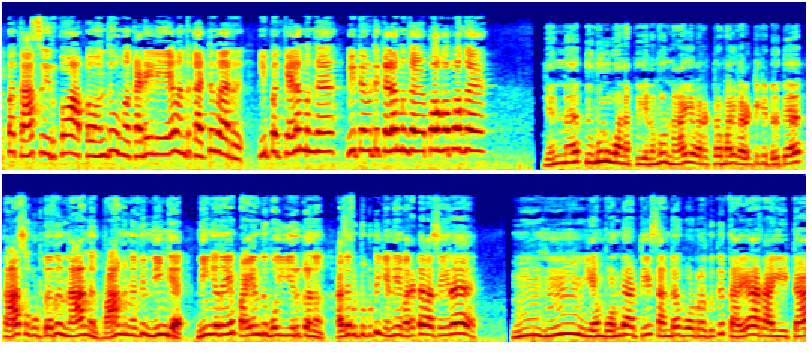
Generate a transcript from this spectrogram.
எப்ப காசு இருக்கோ அப்ப வந்து உங்க கடையிலேயே வந்து கட்டுவாரு. இப்ப கிளம்புங்க வீட்டை விட்டு கிளம்புங்க போக போக. என்ன திமிரு உனக்கு என்னமோ நாயை விரட்டுற மாதிரி விரட்டிக்கிட்டு இருக்க? காசு கொடுத்தது நானு வாங்குனது நீங்க. நீங்க தான் பயந்து போய் இருக்கணும். அதை விட்டுவிட்டு என்னை விரட்டவா செய்யற என் பொண்டாட்டி சண்டை போடுறதுக்கு தயாராகிட்டா.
